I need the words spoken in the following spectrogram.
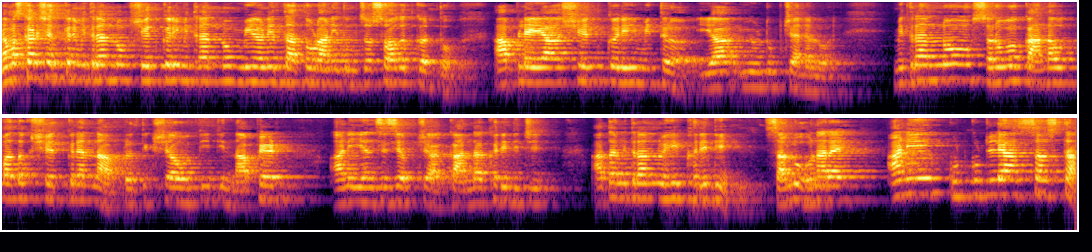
नमस्कार शेतकरी मित्रांनो शेतकरी मित्रांनो मी अनिल तातोड आणि तुमचं स्वागत करतो आपल्या या शेतकरी मित्र या यूट्यूब चॅनलवर मित्रांनो सर्व कांदा उत्पादक शेतकऱ्यांना प्रतीक्षा होती ती नाफेड आणि एन सी सी एफच्या कांदा खरेदीची. आता मित्रांनो ही खरेदी चालू होणार आहे आणि कुठकुठल्या संस्था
